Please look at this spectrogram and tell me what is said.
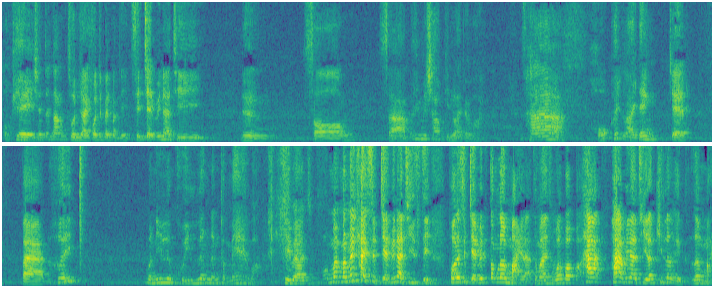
โอเค ฉันจะตั้งส่วนใหญ่คนจะเป็นแบบนี้ 17 วินาทีหนึ่งสองสามเฮ้ยเมื่อเช้ากินอะไรไปวะ ห้าหกเฮ้ยลายเด้งเจ็ดแปดเฮ้ย วันนี้ลืมคุยเรื่องนั้นกับแม่ว่ะสิแบบมันมันไม่ใช่17วินาทีสิเพราะใน17วินาทีต้องเริ่มใหม่แล้วทำไมสมมติว่าห้าห้าวินาทีแล้วคิดเรื่องอื่นเริ่มใหม่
